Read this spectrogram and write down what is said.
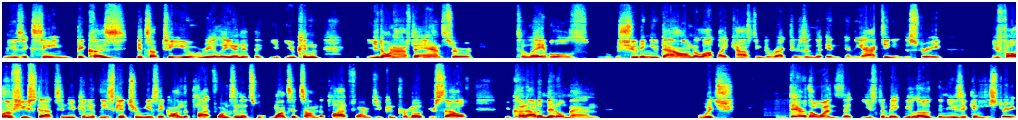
music scene because it's up to you really and it you can you don't have to answer to labels shooting you down a lot like casting directors in the in, in the acting industry you follow a few steps and you can at least get your music on the platforms. And it's once it's on the platforms you can promote yourself. You cut out a middleman which they're the ones that used to make me loathe the music industry.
